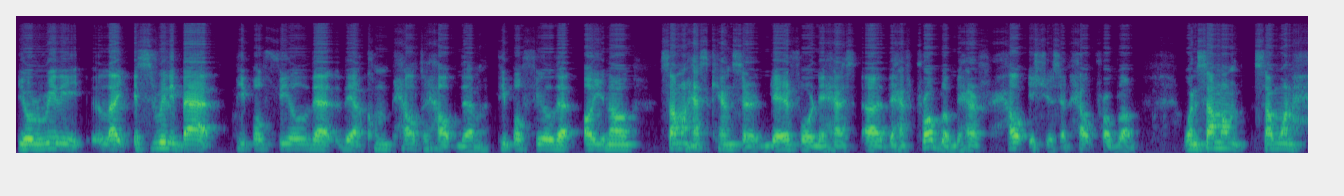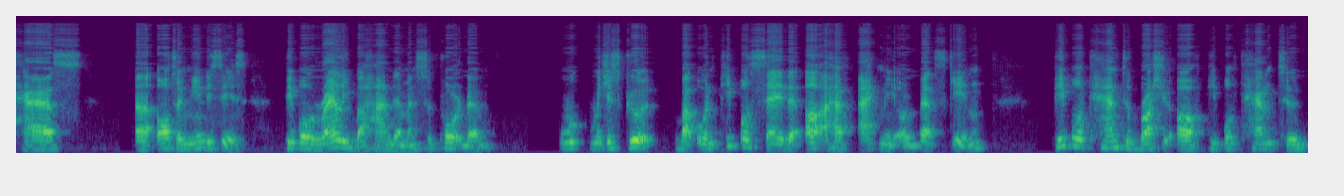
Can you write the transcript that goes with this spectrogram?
you're really like it's really bad. People feel that they are compelled to help them. People feel that oh you know someone has cancer, therefore they has uh, they have problem, they have health issues and health problem. When someone someone has uh, autoimmune disease, people rally behind them and support them, which is good. But when people say that, oh, I have acne or bad skin, people tend to brush it off. People tend to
